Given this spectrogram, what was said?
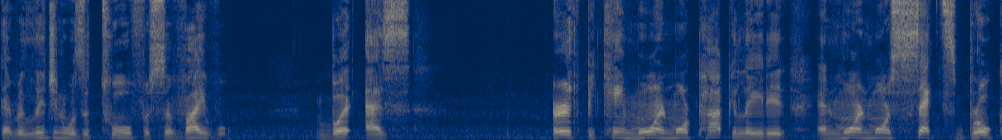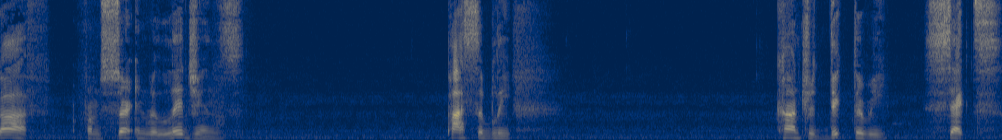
that religion was a tool for survival. But as Earth became more and more populated and more and more sects broke off from certain religions, possibly contradictory sects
